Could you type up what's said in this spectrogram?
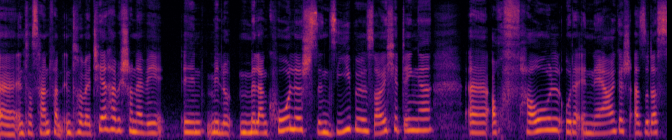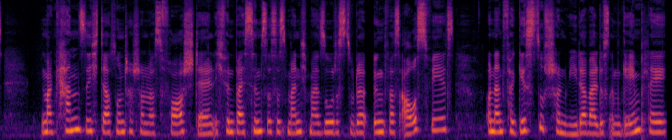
äh, interessant fand. Introvertiert habe ich schon erwähnt, melancholisch, sensibel, solche Dinge, äh, auch faul oder energisch. Also das, man kann sich darunter schon was vorstellen. Ich finde, bei Sims ist es manchmal so, dass du da irgendwas auswählst und dann vergisst du es schon wieder, weil du es im Gameplay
